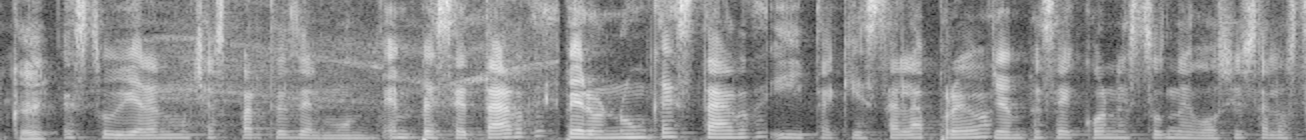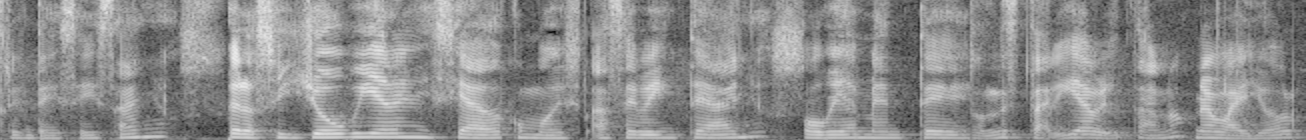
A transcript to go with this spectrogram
Ok. Estuviera en muchas partes del mundo. Empecé tarde, pero nunca es tarde y aquí está la prueba. Yo empecé con estos negocios a los 36 años, pero si yo hubiera iniciado como hace 20 años, obviamente, ¿dónde estaría ahorita, no? Nueva York.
